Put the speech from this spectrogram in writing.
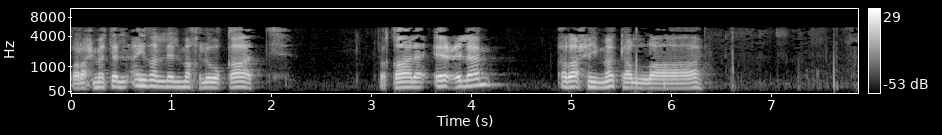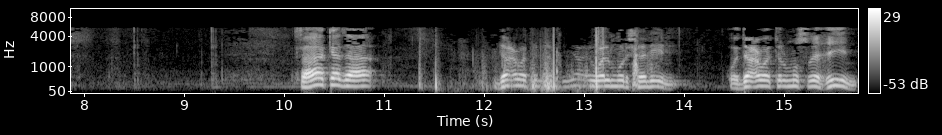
ورحمة أيضا للمخلوقات. فقال اعلم رحمك الله. فهكذا دعوة الأنبياء والمرسلين ودعوة المصلحين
